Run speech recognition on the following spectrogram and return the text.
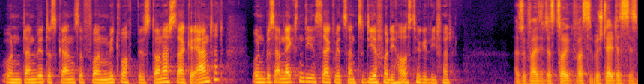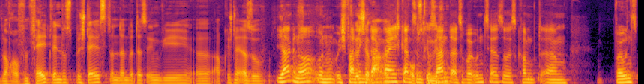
und dann wird das Ganze von Mittwoch bis Donnerstag geerntet und bis am nächsten Dienstag wird es dann zu dir vor die Haustür geliefert. Also quasi das Zeug, was du bestellt hast, ist noch auf dem Feld, wenn du es bestellst und dann wird das irgendwie äh, abgeschnitten. Also Ja, genau. Und ich fand den Gedanken Ware, eigentlich ganz interessant. Also bei uns ja so, es kommt ähm, bei uns,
